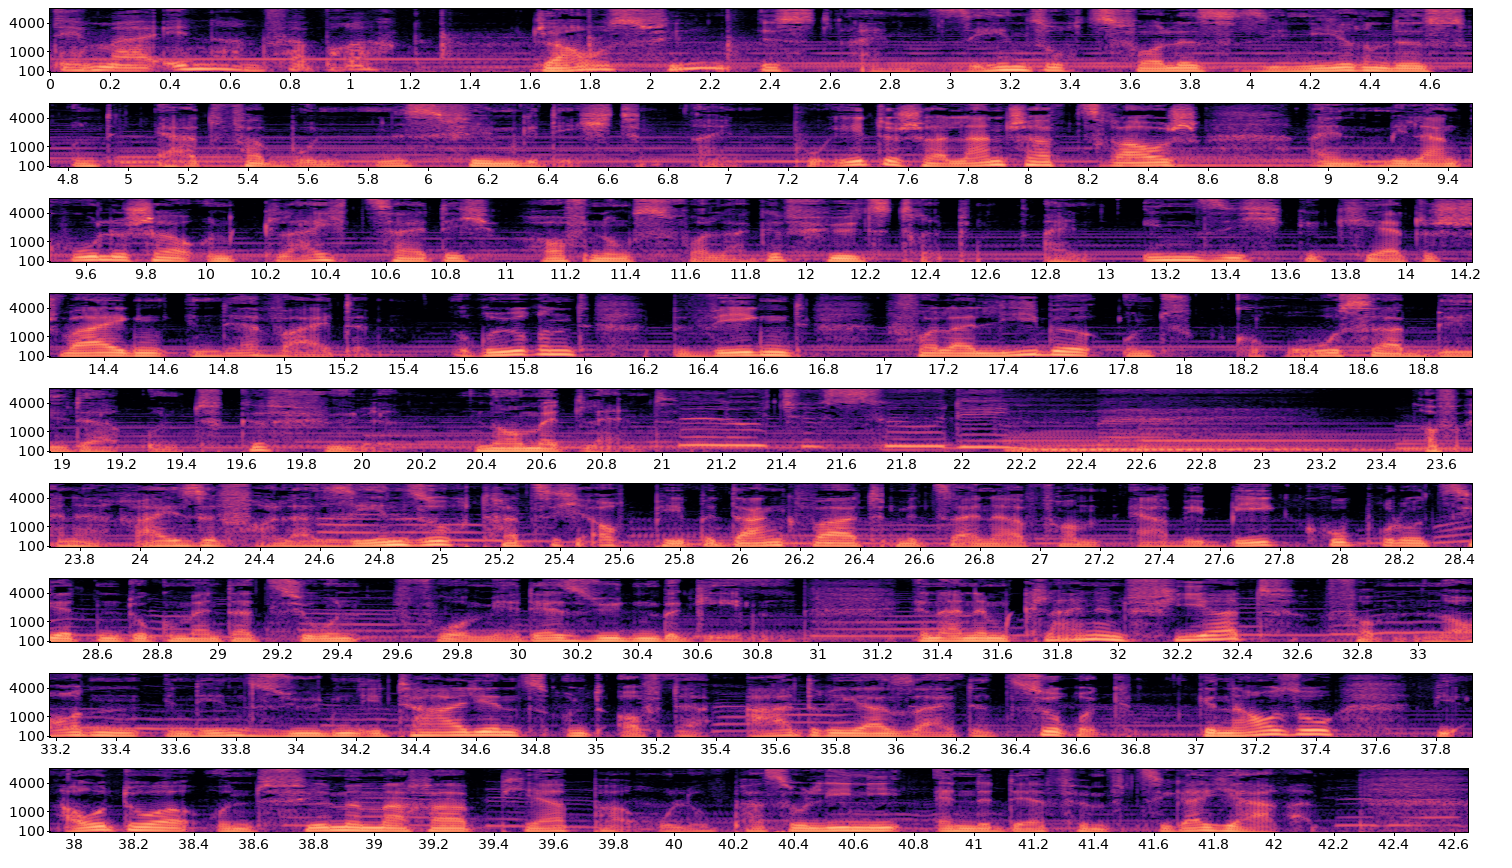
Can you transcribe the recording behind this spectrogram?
dem Erinnern verbracht. Zhaos Film ist ein sehnsuchtsvolles, sinierendes und erdverbundenes Filmgedicht. Ein poetischer Landschaftsrausch, ein melancholischer und gleichzeitig hoffnungsvoller Gefühlstrip. Ein in sich gekehrtes Schweigen in der Weite. Rührend, bewegend, voller Liebe und großer Bilder und Gefühle. Nomadland. Auf eine Reise voller Sehnsucht hat sich auch Pepe Dankwart mit seiner vom RBB koproduzierten Dokumentation Vor mir der Süden begeben. In einem kleinen Fiat vom Norden in den Süden Italiens und auf der Adria-Seite zurück. Genauso wie Autor und Filmemacher Pier Paolo Pasolini Ende der 50er Jahre.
